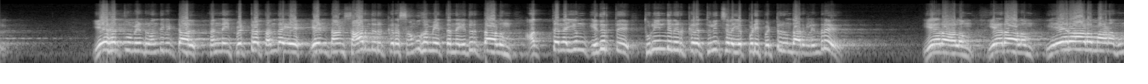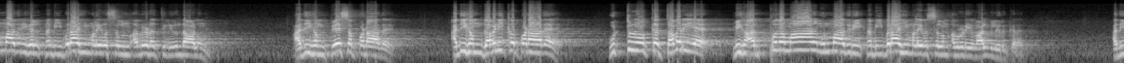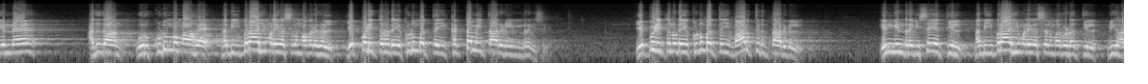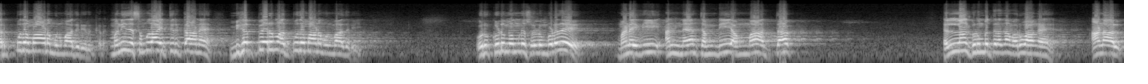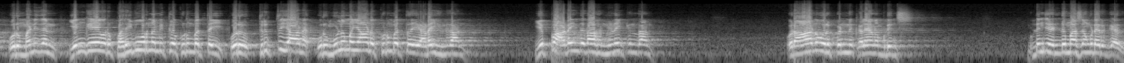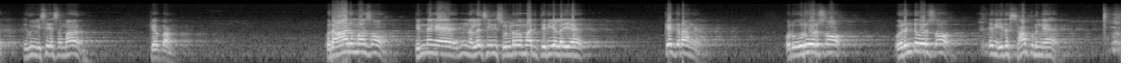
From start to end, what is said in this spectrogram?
ஏகத்துவம் என்று வந்துவிட்டால் தன்னை பெற்ற தந்தையே ஏன் தான் சார்ந்திருக்கிற சமூகமே தன்னை எதிர்த்தாலும் அத்தனையும் எதிர்த்து துணிந்து நிற்கிற துணிச்சலை எப்படி பெற்றிருந்தார்கள் என்று? ஏராளம் ஏராளம் ஏராளமான முன்மாதிரிகள் நபி இப்ராஹிம் அலைவசலம் அவரிடத்தில் இருந்தாலும் அதிகம் பேசப்படாத அதிகம் கவனிக்கப்படாத உற்று நோக்க தவறிய மிக அற்புதமான முன்மாதிரி நபி இப்ராஹிம் அலைவசலம் அவருடைய வாழ்வில் இருக்கிறது. அது என்ன? அதுதான் ஒரு குடும்பமாக நபி இப்ராஹிம் அலைவசலம் அவர்கள் எப்படி தன்னுடைய குடும்பத்தை கட்டமைத்தார்கள் என்ற விஷயம். எப்படி தன்னுடைய குடும்பத்தை வார்த்தெடுத்தார்கள் என்கின்ற விஷயத்தில் நபி இப்ராஹிம் அலைவசலம் அவரிடத்தில் மிக அற்புதமான முன்மாதிரி இருக்கிறது. மனித சமுதாயத்திற்கான மிக பெரும் அற்புதமான முன்மாதிரி. ஒரு குடும்பம்னு சொல்லும் பொழுது மனைவி அண்ணன் தம்பி அம்மா அத்தா எல்லாம் குடும்பத்துல தான் வருவாங்க. ஆனால் ஒரு மனிதன் எங்கே ஒரு பரிபூர்ணமிக்க குடும்பத்தை ஒரு திருப்தியான ஒரு முழுமையான குடும்பத்தை அடைகின்றான்? எப்ப அடைந்ததாக நினைக்கின்றான்? ஒரு ஆணும் ஒரு பெண்ணு கல்யாணம் முடிஞ்சு. முடிஞ்சு ரெண்டு மாசம் கூட இருக்காது. எதுவும் விசேஷமா? கேட்பாங்க. ஒரு ஆறு மாசம். என்னங்க இன்னும் நல்ல செய்தி சொல்ற மாதிரி தெரியலையே? கேட்குறாங்க ஒரு ஒரு வருஷம் ஒரு ரெண்டு வருஷம் ஏங்க இதை சாப்பிடுங்க.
